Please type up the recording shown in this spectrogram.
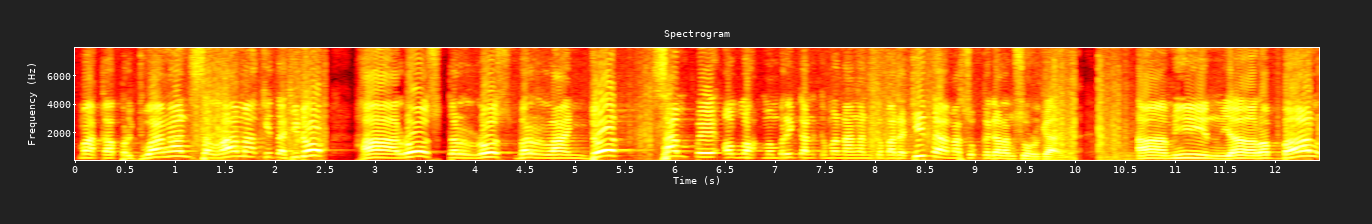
Maka perjuangan selama kita hidup harus terus berlanjut. Sampai Allah memberikan kemenangan kepada kita masuk ke dalam surganya. Amin ya Rabbal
